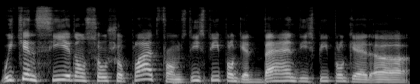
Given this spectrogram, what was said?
We can see it on social platforms. These people get banned, these people get, uh,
